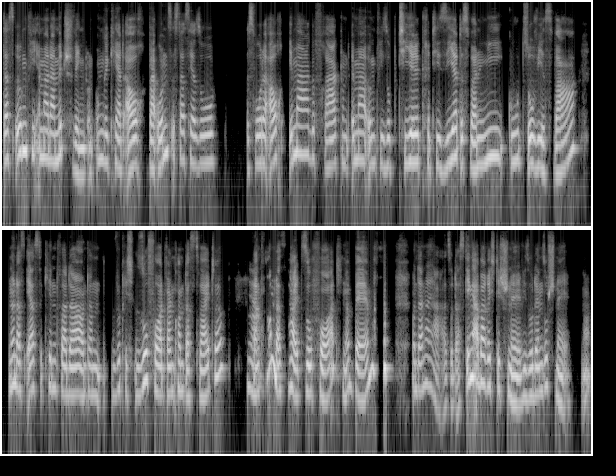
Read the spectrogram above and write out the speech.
das irgendwie immer da mitschwingt und umgekehrt auch. Bei uns ist das ja so, es wurde auch immer gefragt und immer irgendwie subtil kritisiert. Es war nie gut so, wie es war. Ne, das erste Kind war da und dann wirklich sofort, wann kommt das zweite? Dann Ja, kam das halt sofort, ne, bäm. Und dann, naja, also das ging aber richtig schnell. Wieso denn so schnell? Ne?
